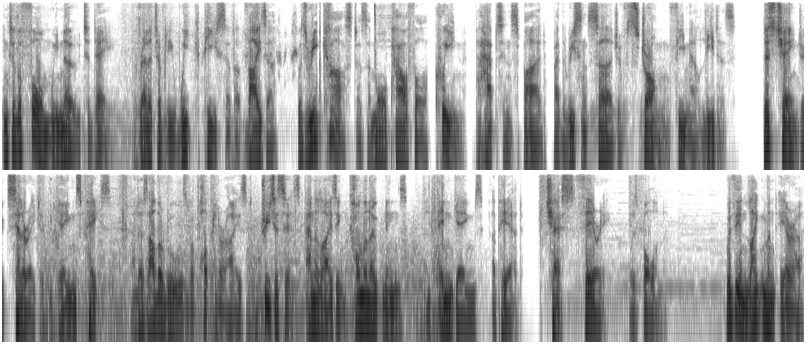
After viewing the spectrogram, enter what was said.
into the form we know today. The relatively weak piece of advisor was recast as a more powerful queen, perhaps inspired by the recent surge of strong female leaders. This change accelerated the game's pace, and as other rules were popularized, treatises analyzing common openings and endgames appeared. Chess theory was born. With the Enlightenment era,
